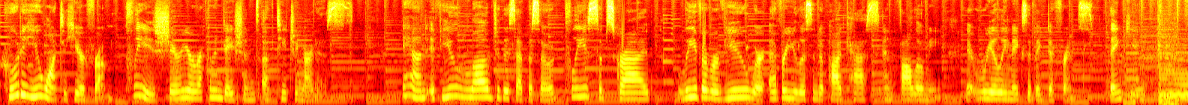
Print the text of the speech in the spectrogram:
Who do you want to hear from? Please share your recommendations of teaching artists. And if you loved this episode, please subscribe, leave a review wherever you listen to podcasts, and follow me. It really makes a big difference. Thank you.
